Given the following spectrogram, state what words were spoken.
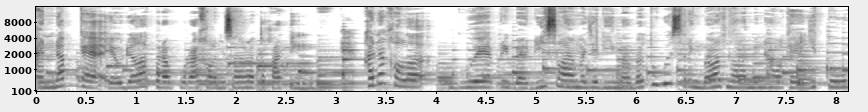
end up kayak ya udahlah pura-pura kalau misalnya lo tuh cutting. Karena kalau gue pribadi selama jadi maba tuh gue sering banget ngalamin hal kayak gitu.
